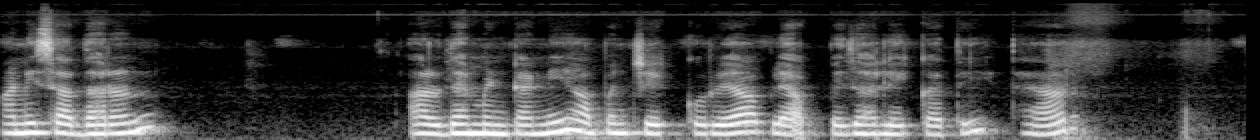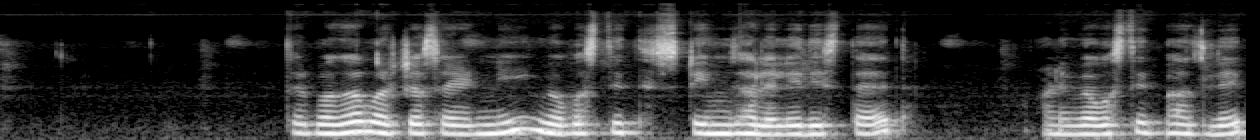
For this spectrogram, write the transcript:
आणि साधारण अर्ध्या मिनटांनी आपण चेक करूया आपले आप्पे झाले का ते तयार. तर बघा वरच्या साईडनी व्यवस्थित स्टीम झालेले दिसत आहेत आणि व्यवस्थित भाजलेत.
